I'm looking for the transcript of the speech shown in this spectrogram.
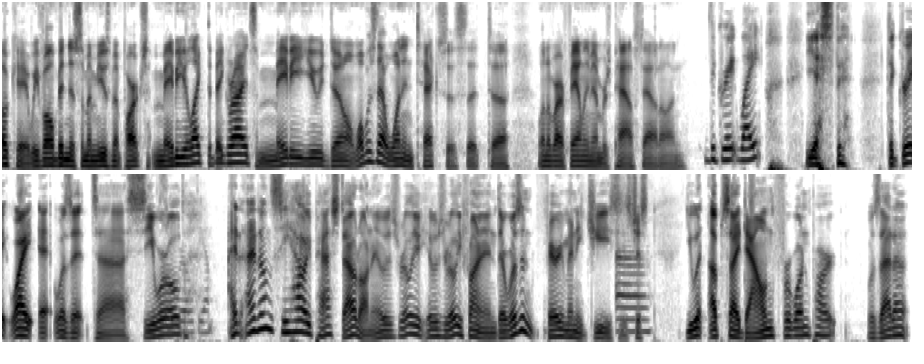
Okay, we've all been to some amusement parks. Maybe you like the big rides, maybe you don't. What was that one in Texas that uh, one of our family members passed out on? The Great White. Yes, the the Great White uh, was it uh, SeaWorld? SeaWorld, yep. I, I don't see how he passed out on it. It was really it was really fun, and there wasn't very many G's. It's just you went upside down for one part. Was that it?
